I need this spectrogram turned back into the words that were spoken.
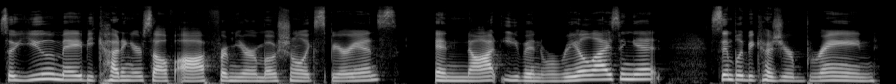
So you may be cutting yourself off from your emotional experience and not even realizing it simply because your brain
